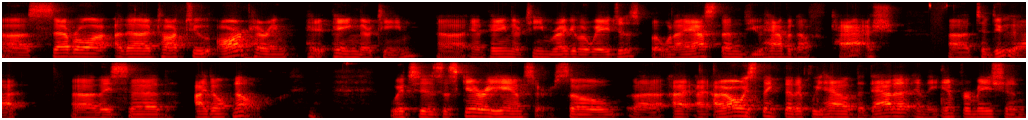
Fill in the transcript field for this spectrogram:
Uh, several uh, that I've talked to are paying, pay, paying their team uh, and paying their team regular wages. But when I asked them, do you have enough cash uh, to do that? Uh, they said, I don't know which is a scary answer. So I, I, always think that if we have the data and the information,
